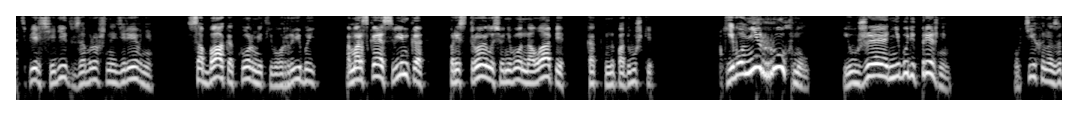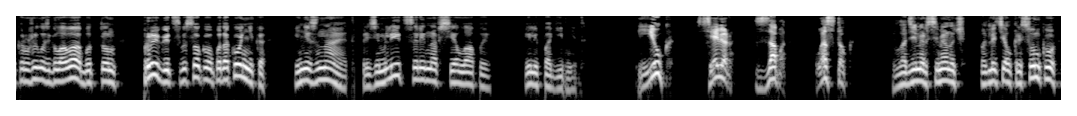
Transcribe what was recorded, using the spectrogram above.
А теперь сидит в заброшенной деревне. Собака кормит его рыбой, а морская свинка пристроилась у него на лапе как на подушке. Его мир рухнул и уже не будет прежним. У Тихона закружилась голова, будто он прыгает с высокого подоконника и не знает, приземлится ли на все лапы или погибнет. «Юг, север, запад, восток!» Владимир Семенович подлетел к рисунку,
